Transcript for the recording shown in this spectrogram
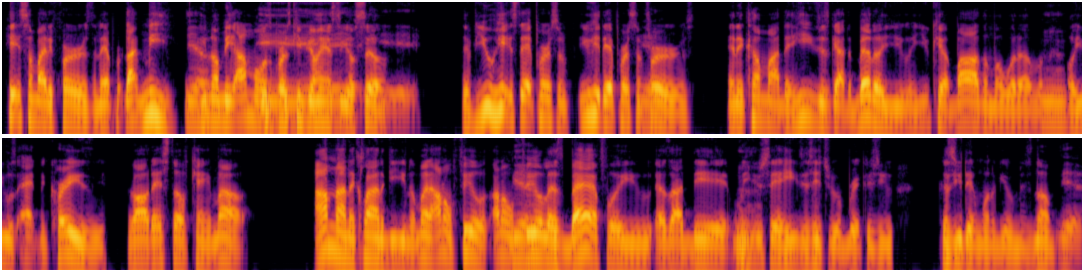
hit somebody first and that like me, Yeah. you know me, I'm always the person keep your hands to yourself. Yeah. If you hits that person, you hit that person Yeah. first, and it come out that he just got the better of you, and you kept bothering him or whatever, Mhm. or you was acting crazy, if all that stuff came out. I'm not inclined to give you no money. I don't feel I don't Yeah. feel as bad for you as I did when Mhm. you said he just hit you a brick because you because you didn't want to give him his number. Yeah.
